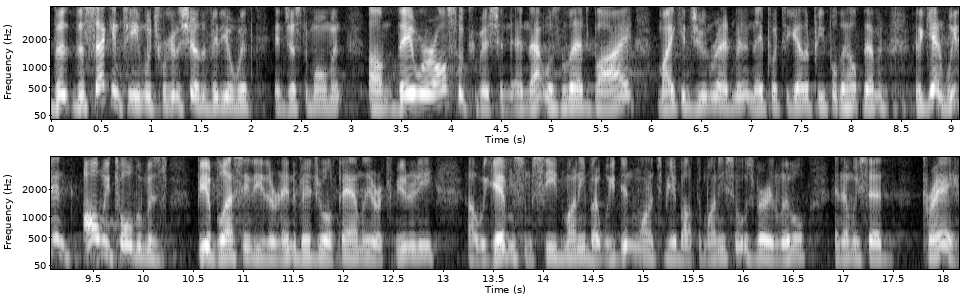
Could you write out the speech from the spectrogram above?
the the second team, which we're going to share the video with in just a moment, um, they were also commissioned, and that was led by Mike and June Redmond, and they put together people to help them. And, and again, we didn't. All we told them was be a blessing to either an individual, a family, or a community. Uh, we gave them some seed money, but we didn't want it to be about the money, so it was very little. And then we said, pray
